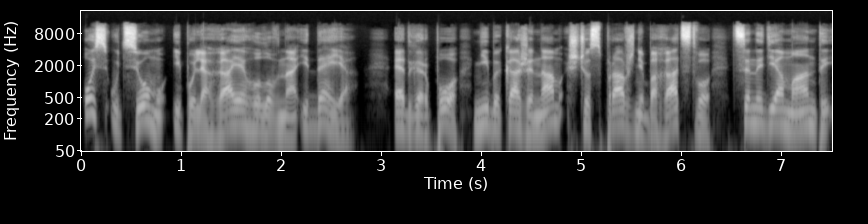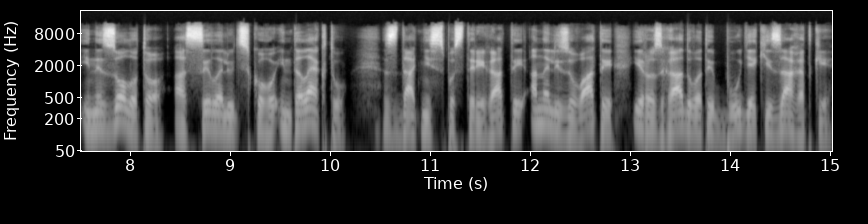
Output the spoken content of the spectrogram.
Ось у цьому і полягає головна ідея. Едгар По ніби каже нам, що справжнє багатство це не діаманти і не золото, а сила людського інтелекту, здатність спостерігати, аналізувати і розгадувати будь-які загадки.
